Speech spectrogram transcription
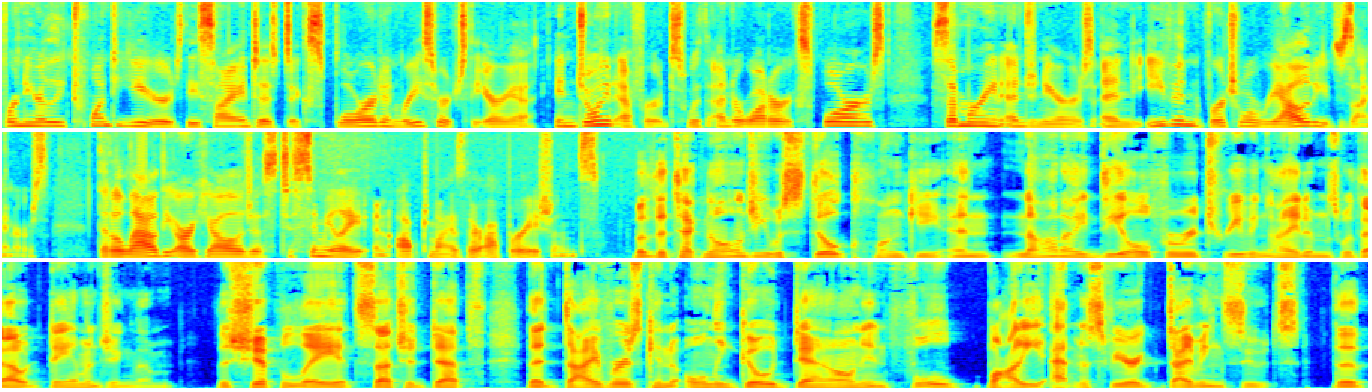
For nearly 20 years, these scientists explored and researched the area in joint efforts with underwater explorers, submarine engineers, and even virtual reality designers that allowed the archaeologists to simulate and optimize their operations. But the technology was still clunky and not ideal for retrieving items without damaging them. The ship lay at such a depth that divers can only go down in full body atmospheric diving suits, the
